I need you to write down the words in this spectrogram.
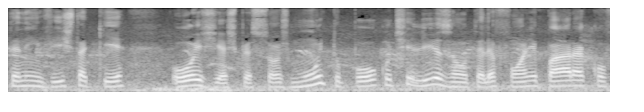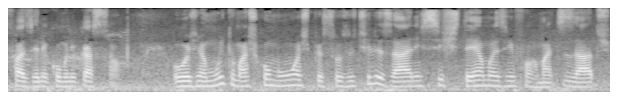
tendo em vista que hoje as pessoas muito pouco utilizam o telefone para fazerem comunicação. Hoje é muito mais comum as pessoas utilizarem sistemas informatizados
